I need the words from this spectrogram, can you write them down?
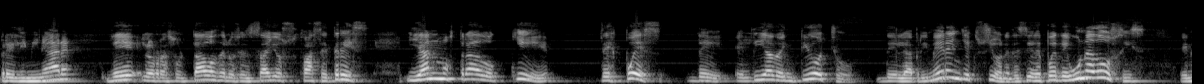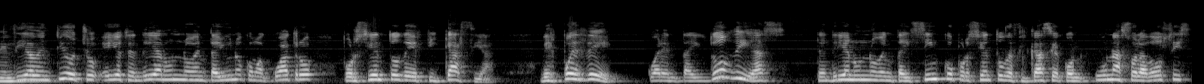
preliminar de los resultados de los ensayos fase 3 y han mostrado que después del el día 28 de la primera inyección, es decir, después de una dosis, en el día 28 ellos tendrían un 91,4% de eficacia. Después de 42 días tendrían un 95% de eficacia con una sola dosis,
